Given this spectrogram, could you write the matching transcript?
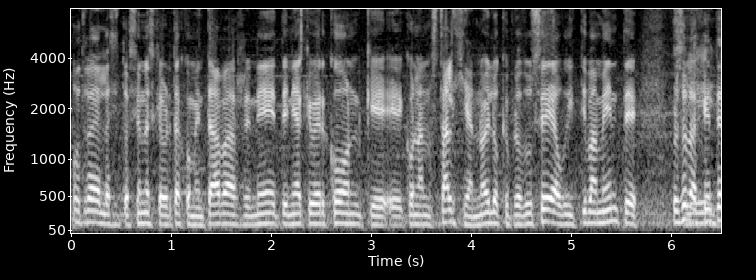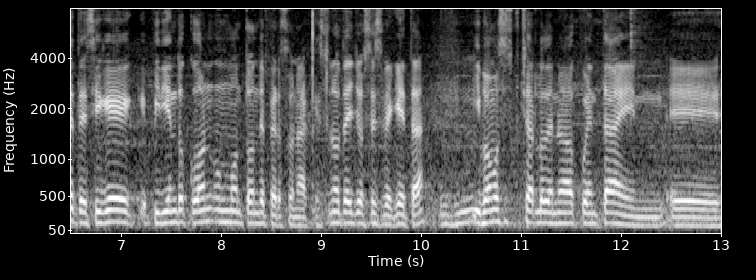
Otra de las situaciones que ahorita comentabas, René, tenía que ver con, que, eh, con la nostalgia, ¿no? Y lo que produce auditivamente. Por eso la gente te sigue pidiendo con un montón de personajes. Uno de ellos es Vegeta. Y vamos a escucharlo de nueva cuenta en eh,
